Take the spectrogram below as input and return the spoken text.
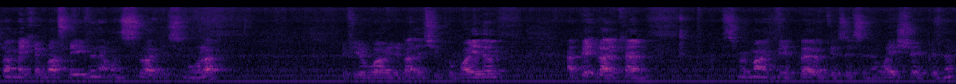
try and make them roughly even. That one's slightly smaller. If you're worried about this, you could weigh them. A bit like, um, this reminds me of burgers, this in a way shape in them.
